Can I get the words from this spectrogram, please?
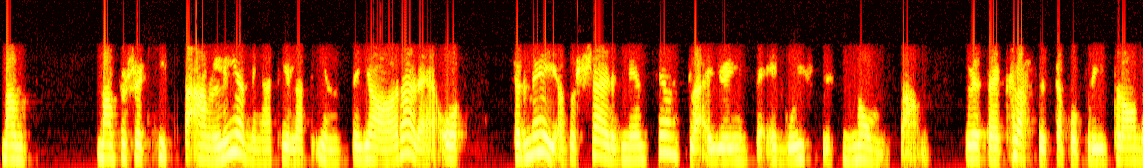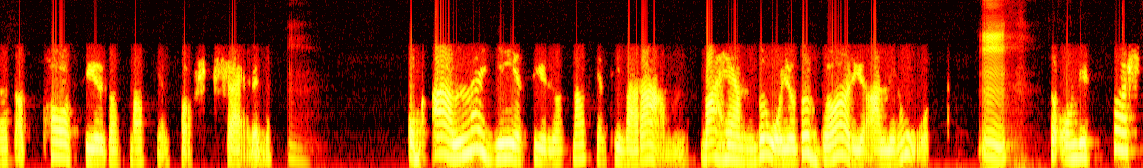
man, man försöker hitta anledningar till att inte göra det. Och för mig, alltså självmedkänsla är ju inte egoistiskt någonstans. Du vet det klassiska på flygplanet, att ta syrgasmasken först själv. Mm. Om alla ger syrgasmasken till varann, vad händer då? Jo, då dör ju allihop. Mm. Så om vi först,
